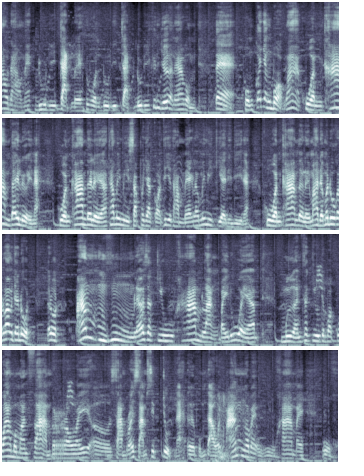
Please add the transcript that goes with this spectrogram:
9 ดาวแม็กดูดีจัดเลยทุกคนดูดีจัดดูดีขึ้นเยอะนะครับผม แต่ผมก็ยังบอกว่าควรข้ามได้เลยนะ ควรข้ามได้เลยนะถ้าไม่มีทรัพยากรที่จะทำแม็กแล้วไม่มีเกียร์ดีๆนะควรข้ามได้เลยมาเดี๋ยวมาดูกันว่ามันจะโดดกระโดดปั๊มแล้วสกิลข้ามหลังไปด้วยครับเหมือนสกิลจะบอกกว้างประมาณ 300เอ่อ330 จุดนะเออผมเดาไว้ปั๊มเข้าไปโอ้โหข้ามไป โอ้โห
